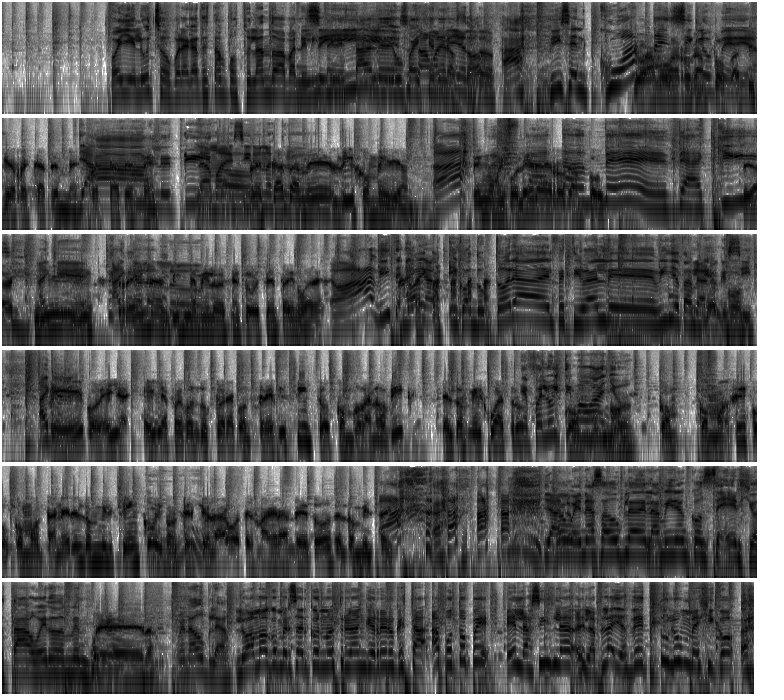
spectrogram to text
Oye, Lucho, por acá te están postulando a panelista Sí, inestable de un país generoso. Ah. Dicen, Yo ¿cuánta amo a Rock and Pop, así enciclopedia? que rescátenme, Ya, rescátenme. Le vamos a decir a nuestro... Rescátame, dijo Miriam. Ah. Tengo mi polera de Rock and Pop. Rescátame de aquí. De aquí, Hay que- hay que Reina en hablarlo. Viña 1989. Ah, ¿viste? No, y, co- y conductora del Festival de Viña también. Claro que po. sí. Hay que- Sí, pues ella, ella fue conductora con tres distintos, con Bodanovic el 2004. Que fue el último con año. Mon- con, sí, pues, con Montaner el 2005 y con Sergio Lagos, el más grande de todos, el 2006. Ya, Fue lo- buena esa dupla de la Miriam con Sergio. Estaba bueno también. Buena. Buena dupla. Lo vamos a conversar con nuestro Iván Guerrero que está a Potope en las islas, en las playas de Tulum, México.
